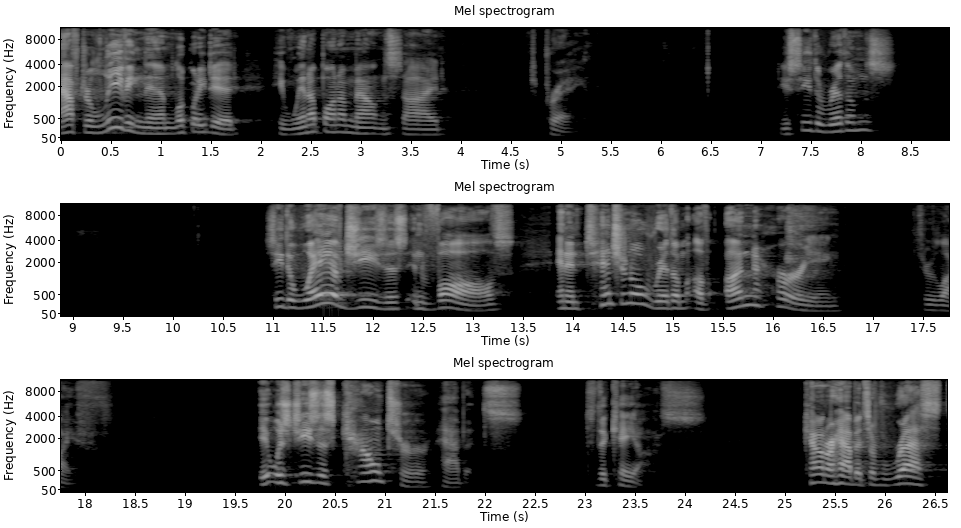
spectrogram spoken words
After leaving them, look what he did. He went up on a mountainside to pray. Do you see the rhythms? See, the way of Jesus involves an intentional rhythm of unhurrying through life. It was Jesus' counter habits to the chaos, counter habits of rest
